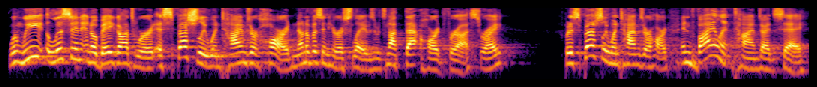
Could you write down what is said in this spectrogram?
When we listen and obey God's word, especially when times are hard, none of us in here are slaves. It's not that hard for us, right? But especially when times are hard, and violent times, I'd say,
